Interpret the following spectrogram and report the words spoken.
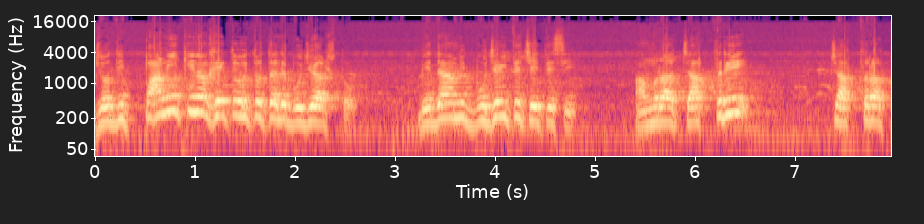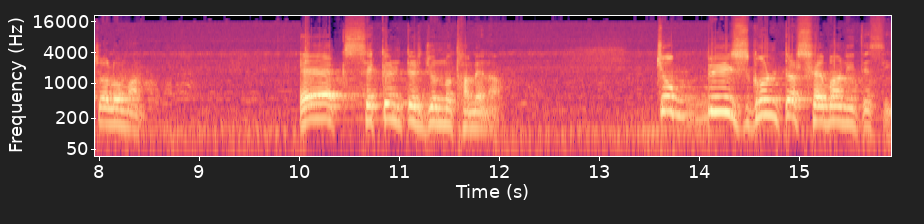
যদি পানি কিনা খেতে হইতো, তাহলে বুঝে আসতো। বিদায় আমি বুঝাইতে চাইতেছি, আমরা যাত্রী, যাত্রা চলমান। এক সেকেন্ডের জন্য থামে না। চব্বিশ ঘণ্টা সেবা নিতেছি।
